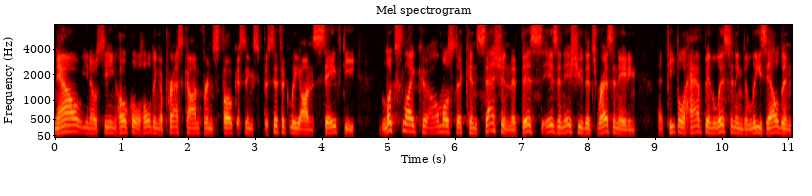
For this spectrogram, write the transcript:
Now, you know, seeing Hochul holding a press conference focusing specifically on safety, it looks like almost a concession that this is an issue that's resonating, that people have been listening to Lee Zeldin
